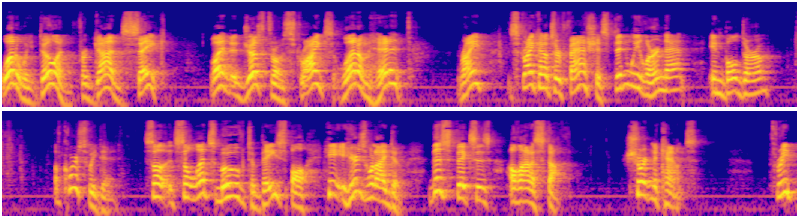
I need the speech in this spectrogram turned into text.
What are we doing? For God's sake, let just throw strikes. Let them hit it, right? Strikeouts are fascist. Didn't we learn that in Bull Durham? Of course we did. So, so let's move to baseball. Here's what I do. This fixes a lot of stuff. Shorten accounts. Three,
